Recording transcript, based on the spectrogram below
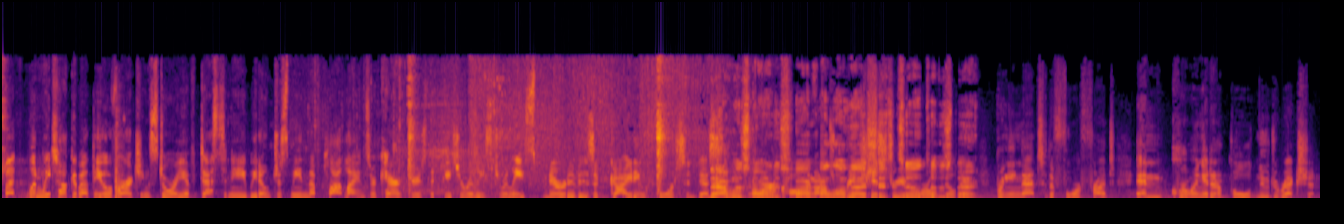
But when we talk about the overarching story of Destiny, we don't just mean the plot lines or characters that feature release to release. Narrative is a guiding force in Destiny. That was hard we're as calling fuck. on I its love rich that shit history still of to world this building, day. bringing that to the forefront and growing it in a bold new direction.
